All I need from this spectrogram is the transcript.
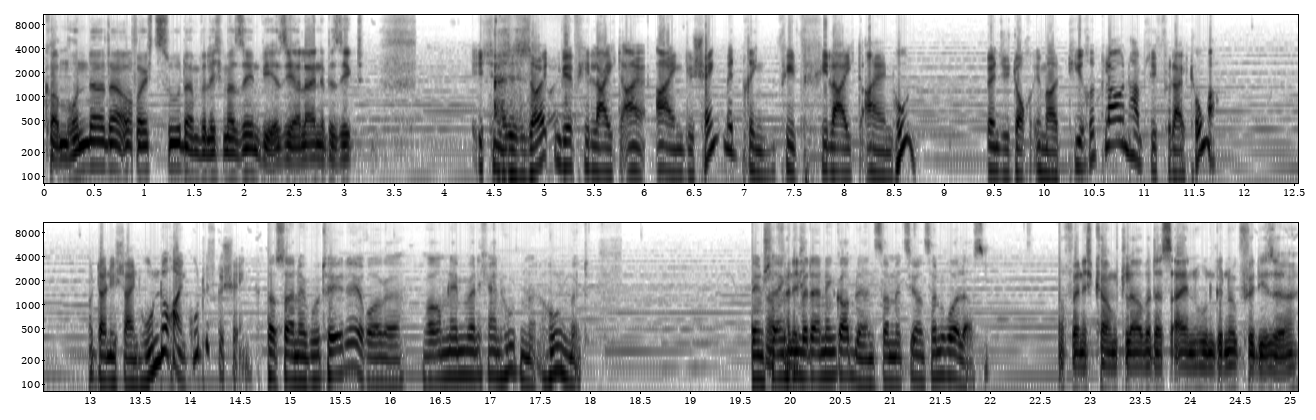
kommen Hunderte auf euch zu, dann will ich mal sehen, wie ihr sie alleine besiegt. Ich, sollten wir vielleicht ein, ein Geschenk mitbringen? Vi- Vielleicht ein Huhn? Wenn sie doch immer Tiere klauen, haben sie vielleicht Hunger. Und dann ist ein Huhn doch ein gutes Geschenk. Das ist eine gute Idee, Roger. Warum nehmen wir nicht einen Huhn mit? Huhn mit? Den schenken wir dann den Goblins, damit sie uns in Ruhe lassen. Auch wenn ich kaum glaube, dass ein Huhn genug für diese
